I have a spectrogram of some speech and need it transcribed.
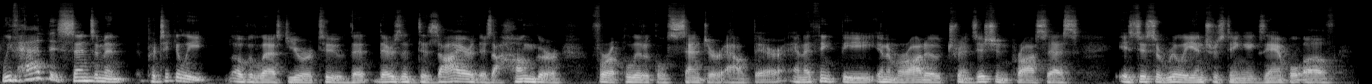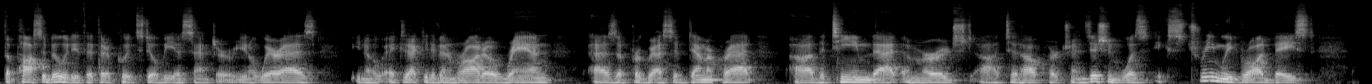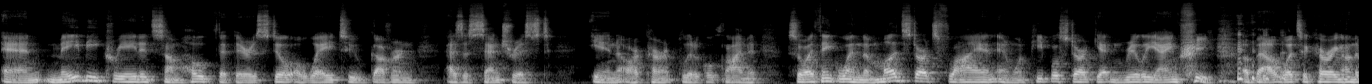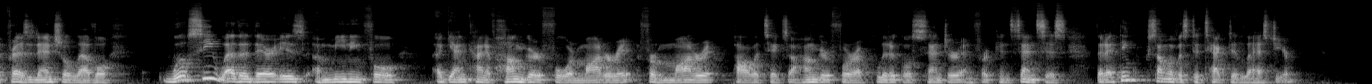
We've had this sentiment, particularly over the last year or two, that there's a desire, there's a hunger for a political center out there. And I think the Innamorato transition process is just a really interesting example of the possibility that there could still be a center. You know, whereas, you know, Executive Innamorato ran as a progressive Democrat, uh, the team that emerged uh, to help her transition was extremely broad based and maybe created some hope that there is still a way to govern as a centrist in our current political climate. So I think when the mud starts flying and when people start getting really angry about what's occurring on the presidential level, we'll see whether there is a meaningful again kind of hunger for moderate for moderate politics a hunger for a political center and for consensus that i think some of us detected last year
